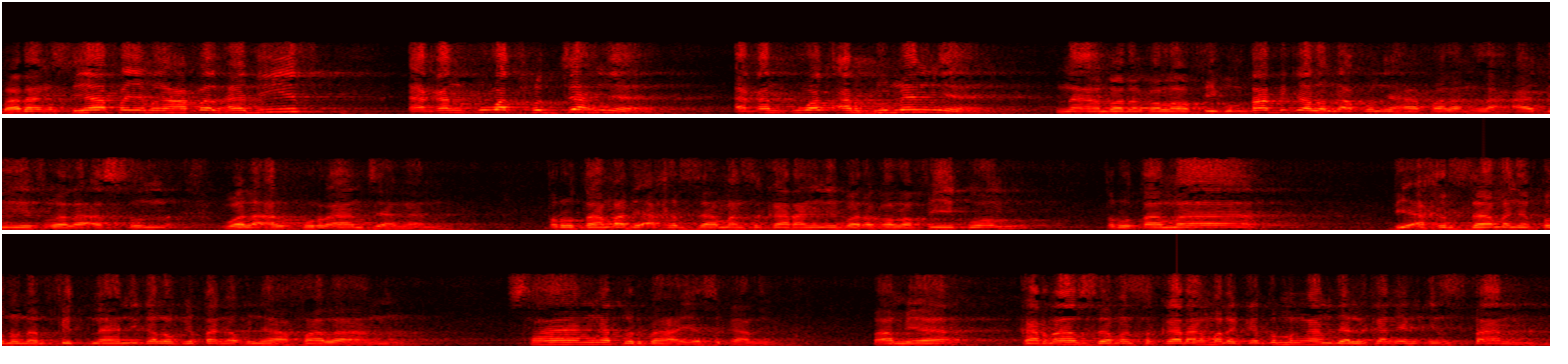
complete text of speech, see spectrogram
Barang siapa yang menghafal hadis akan kuat hujjahnya, akan kuat argumennya Nah, barakallahu fikum. Tapi kalau enggak punya hafalan la hadis wala as-sunnah wala Al-Qur'an jangan. Terutama di akhir zaman sekarang ini barakallahu fikum, terutama di akhir zaman yang penuh dengan fitnah ini kalau kita enggak punya hafalan sangat berbahaya sekali. Paham ya? Karena zaman sekarang mereka itu mengandalkan yang instan,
